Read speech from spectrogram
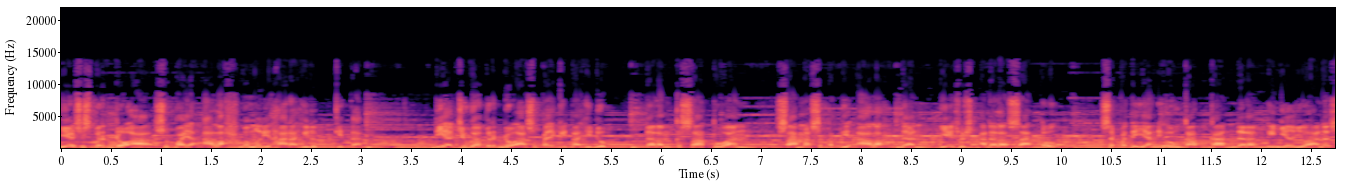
Yesus berdoa supaya Allah memelihara hidup kita. Dia juga berdoa supaya kita hidup dalam kesatuan sama seperti Allah dan Yesus adalah satu seperti yang diungkapkan dalam Injil Yohanes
